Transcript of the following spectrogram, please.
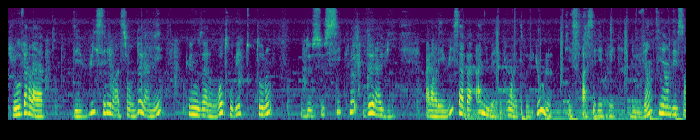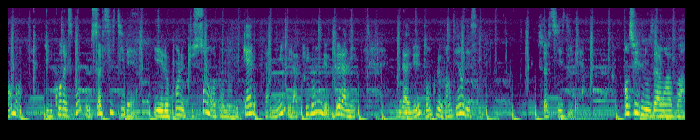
Je vais vous faire la, des huit célébrations de l'année que nous allons retrouver tout au long de ce cycle de la vie. Alors les huit sabbats annuels vont être Yule, qui sera célébré le 21 décembre. Il correspond au solstice d'hiver. Il est le point le plus sombre pendant lequel la nuit est la plus longue de l'année. Il a lieu donc le 21 décembre, solstice d'hiver. Ensuite, nous allons avoir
